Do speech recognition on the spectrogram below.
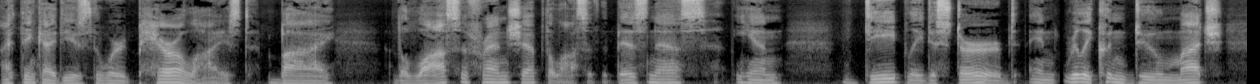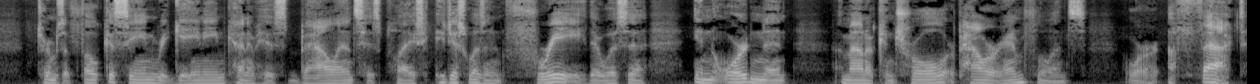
I think I'd use the word paralyzed by the loss of friendship, the loss of the business, and deeply disturbed and really couldn't do much in terms of focusing, regaining kind of his balance, his place. He just wasn't free. There was an inordinate amount of control or power or influence or effect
